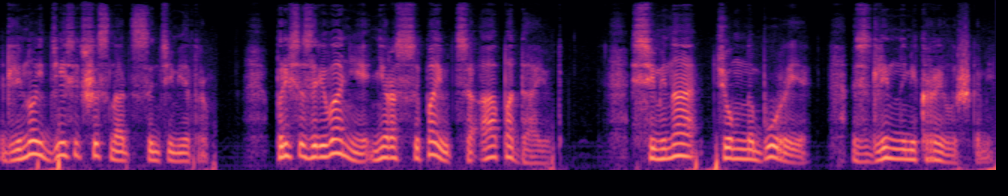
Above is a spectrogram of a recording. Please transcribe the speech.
длиной 10-16 см. При созревании не рассыпаются, а опадают. Семена темно-бурые, с длинными крылышками.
